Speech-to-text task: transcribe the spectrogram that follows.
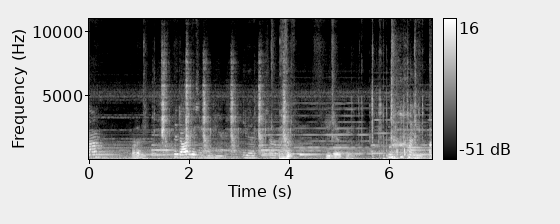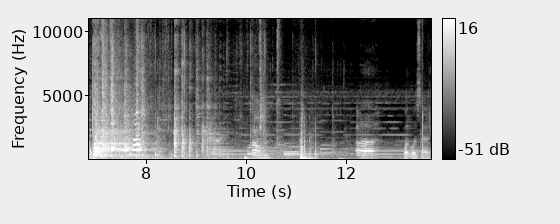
um, Hold on. the dog isn't in here either, so. You're joking. um, uh, What was that?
